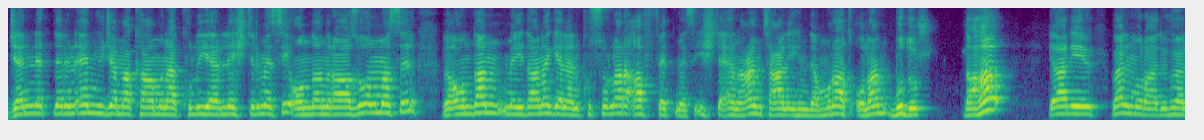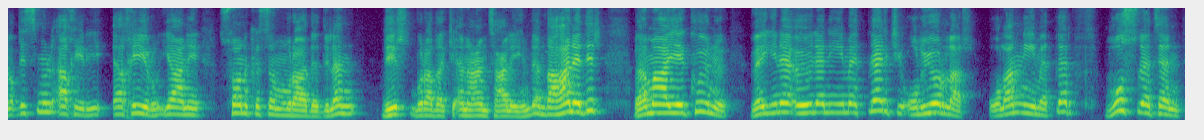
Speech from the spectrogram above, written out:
cennetlerin en yüce makamına kulu yerleştirmesi, ondan razı olması ve ondan meydana gelen kusurları affetmesi. İşte en'amte aleyhimde murat olan budur. Daha yani vel muradu huvel kısmul ahiri, ahiru yani son kısım murad edilendir. Buradaki en'amte aleyhimden. Daha nedir? Ve ma yekunu ve yine öyle nimetler ki oluyorlar. Olan nimetler vusleten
